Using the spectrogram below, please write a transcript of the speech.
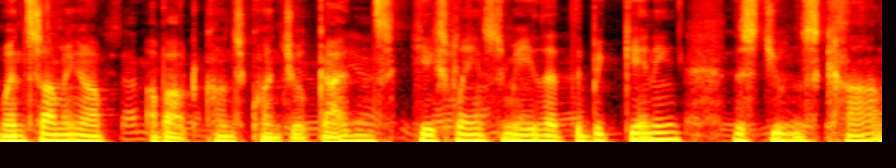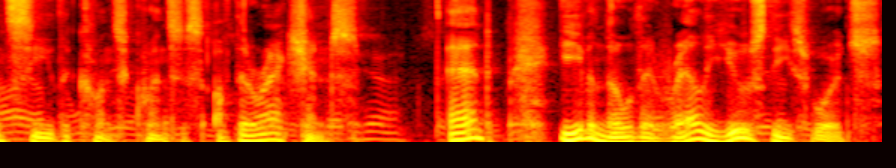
When summing up about consequential guidance, he explains to me that at the beginning the students can't see the consequences of their actions. And even though they rarely use these words,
